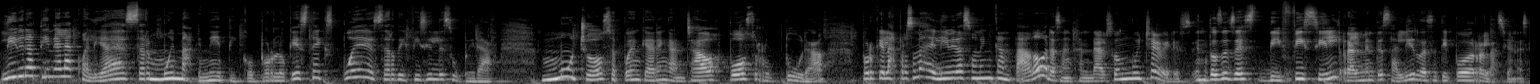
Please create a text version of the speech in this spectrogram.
Libra tiene la cualidad de ser muy magnético, por lo que este ex puede ser difícil de superar. Muchos se pueden quedar enganchados post ruptura, porque las personas de Libra son encantadoras en general, son muy chéveres. Entonces es difícil realmente salir de ese tipo de relaciones.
